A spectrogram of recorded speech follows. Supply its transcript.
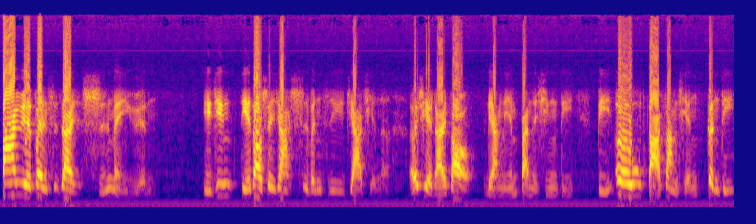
八月份是在十美元，已经跌到剩下四分之一价钱了，而且来到两年半的新低，比俄乌打仗前更低。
